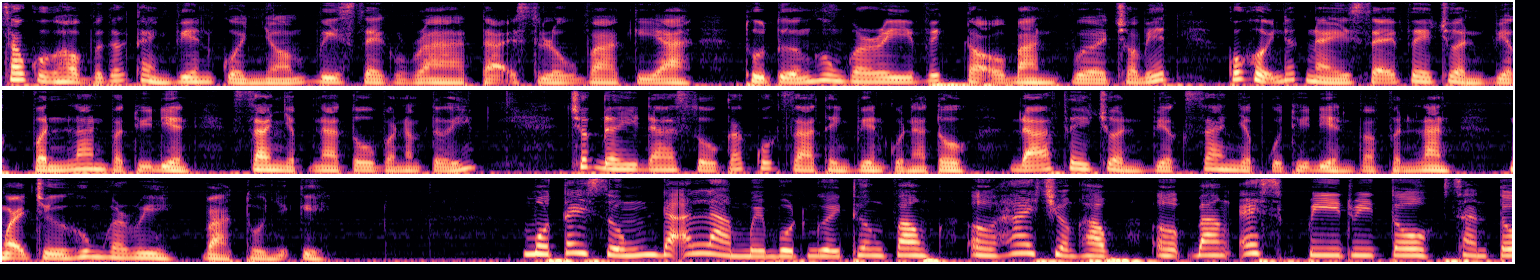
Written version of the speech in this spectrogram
Sau cuộc họp với các thành viên của nhóm Visegrad tại Slovakia, Thủ tướng Hungary Viktor Orbán vừa cho biết Quốc hội nước này sẽ phê chuẩn việc Phần Lan và Thụy Điển gia nhập NATO vào năm tới. Trước đây, đa số các quốc gia thành viên của NATO đã phê chuẩn việc gia nhập của Thụy Điển và Phần Lan, ngoại trừ Hungary và Thổ Nhĩ Kỳ. Một tay súng đã làm 11 người thương vong ở hai trường học ở bang Espírito Santo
